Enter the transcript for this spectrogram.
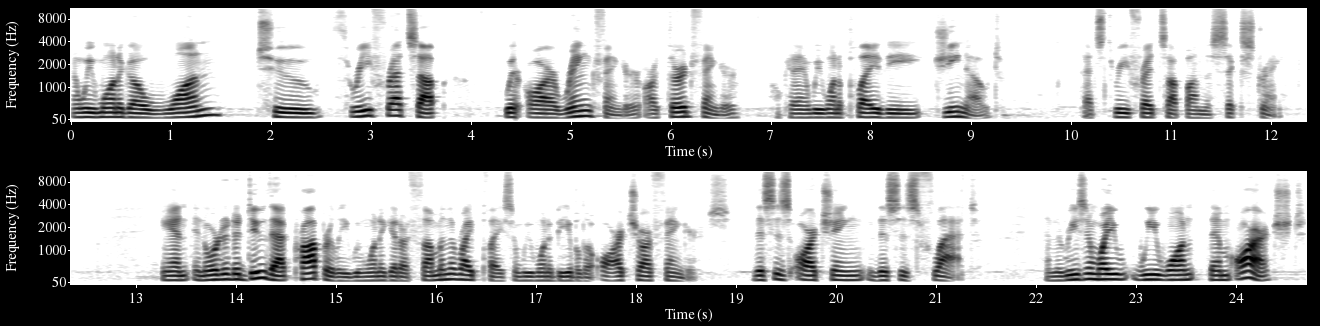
And we want to go one, two, three frets up with our ring finger, our third finger, okay, and we want to play the G note. That's three frets up on the sixth string. And in order to do that properly, we want to get our thumb in the right place and we want to be able to arch our fingers. This is arching, this is flat. And the reason why we want them arched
